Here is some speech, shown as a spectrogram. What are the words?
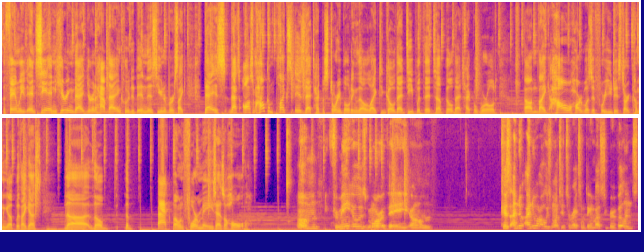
the family and see and hearing that you're gonna have that included in this universe, like that is that's awesome. How complex is that type of story building though? Like to go that deep with it to build that type of world um, like how hard was it for you to start coming up with i guess the the the backbone for maze as a whole Um, for me, it was more of a um, because I knew I knew I always wanted to write something about supervillains,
